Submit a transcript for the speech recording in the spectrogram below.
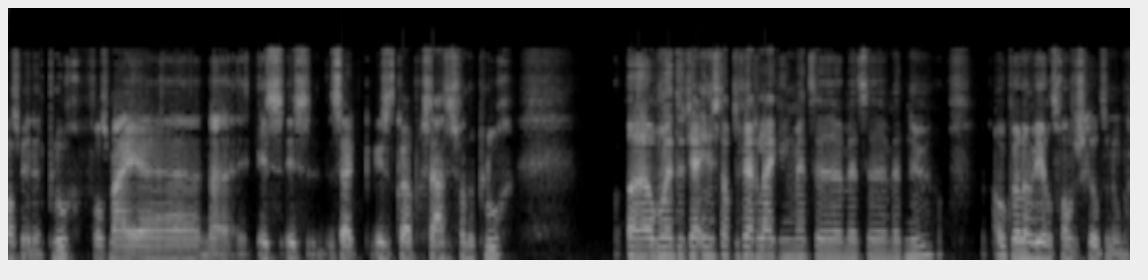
pas binnen de ploeg. Volgens mij uh, nou, is, is, is het qua prestaties van de ploeg. Uh, op het moment dat jij instapt, de vergelijking met, uh, met, met nu, ook wel een wereld van verschil te noemen.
